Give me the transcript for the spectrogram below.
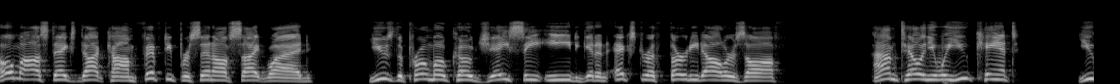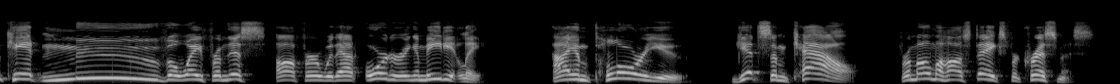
omahasteaks.com, 50% off site wide. Use the promo code JCE to get an extra $30 off. I'm telling you, well, you can't you can't move away from this offer without ordering immediately. I implore you, get some cow from Omaha Steaks for Christmas.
